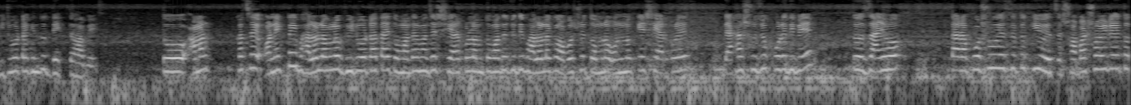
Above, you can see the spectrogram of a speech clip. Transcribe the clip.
ভিডিওটা কিন্তু দেখতে হবে। তো আমার কাছে অনেকটাই ভালো লাগল ভিডিওটা, তাই তোমাদের মাঝে শেয়ার করলাম। তোমাদের যদি ভালো লাগে, অবশ্যই তোমরা অন্যকে শেয়ার করে দেখার সুযোগ করে দিবে। তো যাই হোক তারা পশু হয়েছে তো কি হয়েছে? সবার শরীরে তো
